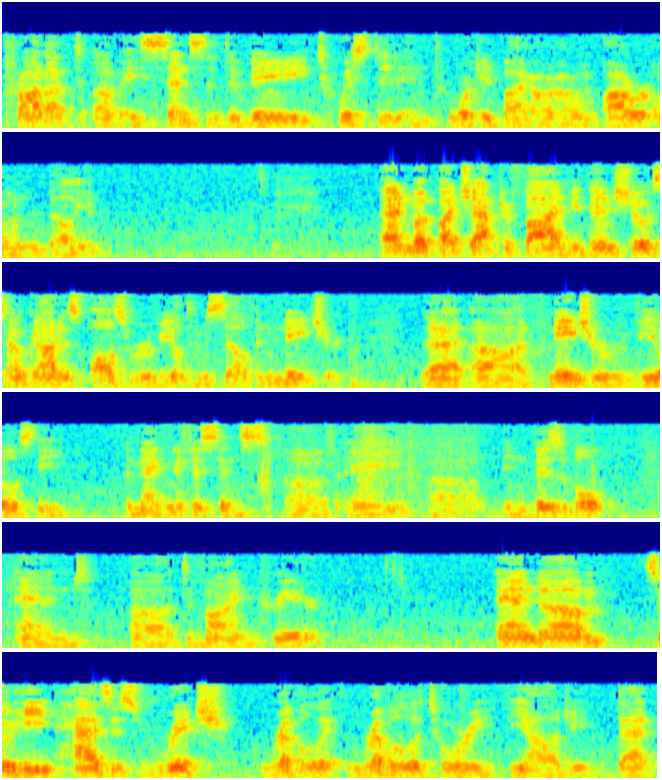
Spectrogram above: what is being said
product of a sense of divinity twisted and thwarted by our own, our own rebellion. And but by chapter five, he then shows how God has also revealed Himself in nature. That uh, nature reveals the the magnificence of a uh, invisible and uh, divine Creator. And um, so he has this rich revelatory theology, that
